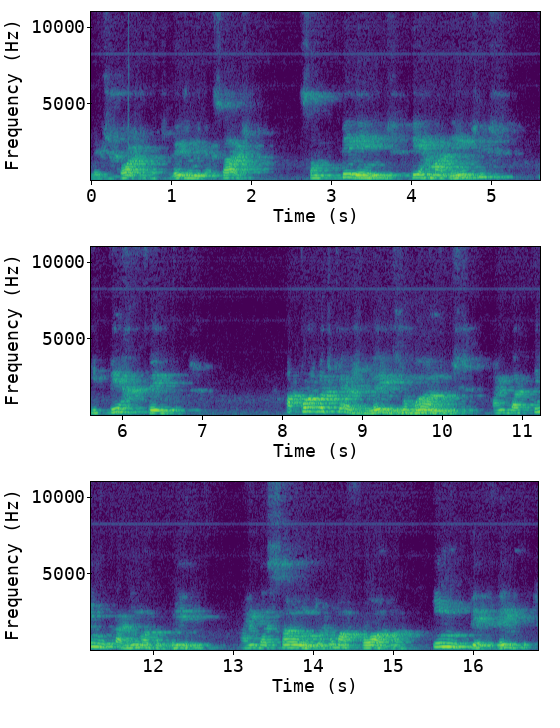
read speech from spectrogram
leis cósmicas, leis universais, são perenes, permanentes e perfeitos. A prova de que as leis humanas ainda têm um caminho a cumprir, ainda são, de alguma forma, imperfeitas,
